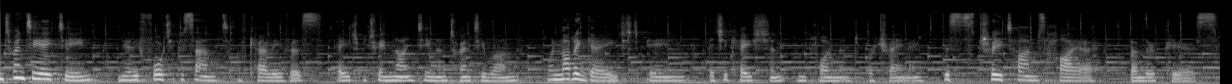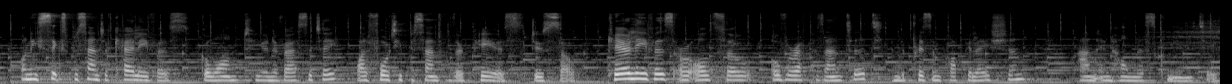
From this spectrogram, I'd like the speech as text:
In 2018, nearly 40% of care leavers aged between 19 and 21 were not engaged in education, employment or training. This is three times higher than their peers. Only 6% of care leavers go on to university, while 40% of their peers do so. Care leavers are also overrepresented in the prison population and in homeless communities.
